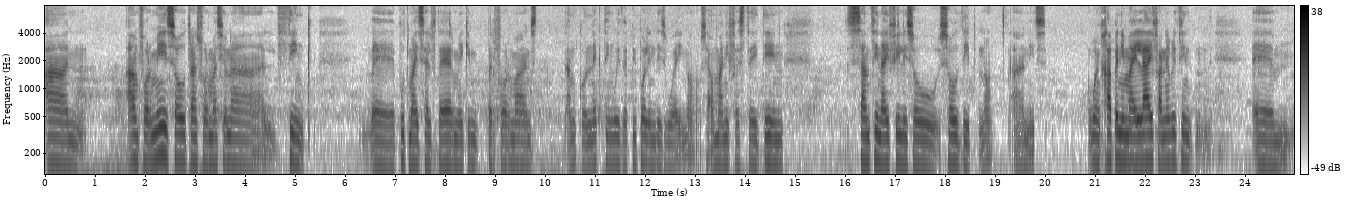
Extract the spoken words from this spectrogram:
and and for me it's so transformational thing. Uh, put myself there, making performance, and connecting with the people in this way, no? So manifesting something I feel is so so deep, no? And it's when happened in my life and everything um,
